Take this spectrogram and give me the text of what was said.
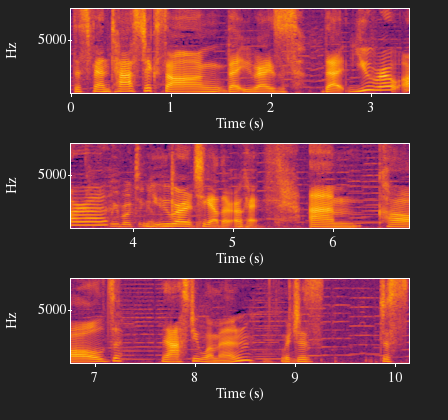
this fantastic song that you guys that you wrote, Ara. We wrote together. You wrote it together. Okay, um, called "Nasty Woman," mm-hmm. which is just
